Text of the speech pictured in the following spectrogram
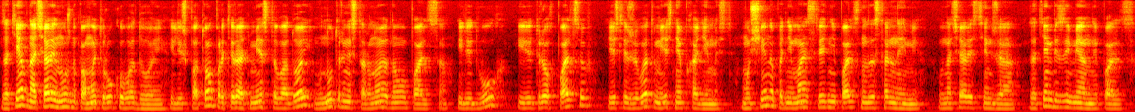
Затем вначале нужно помыть руку водой и лишь потом протирать место водой внутренней стороной одного пальца или двух или трех пальцев, если же в этом есть необходимость. Мужчина поднимает средний палец над остальными в начале стенджа, затем безымянный палец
